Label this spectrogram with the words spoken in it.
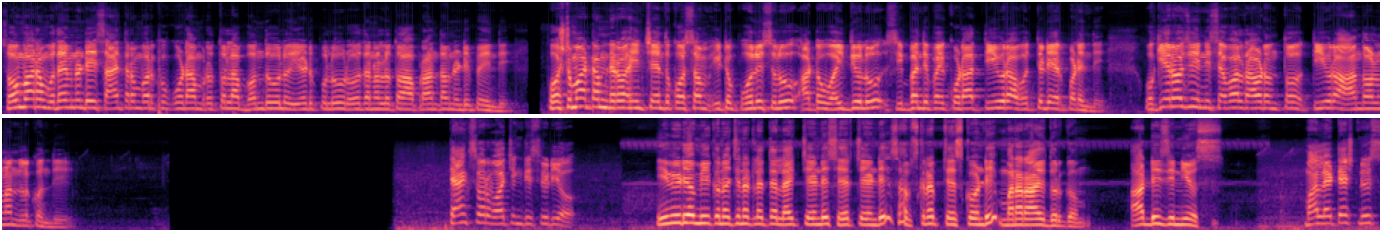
సోమవారం ఉదయం నుండి సాయంత్రం వరకు కూడా మృతుల బంధువులు ఏడుపులు రోదనలతో ఆ ప్రాంతం నిండిపోయింది. పోస్టుమార్టం నిర్వహించేందుకోసం ఇటు పోలీసులు అటు వైద్యులు సిబ్బందిపై కూడా తీవ్ర ఒత్తిడి ఏర్పడింది. ఒకే రోజు ఇన్ని శవాలు రావడంతో తీవ్ర ఆందోళన నెలకొంది. Thanks for watching this video ఈ వీడియో మీకు నచ్చినట్లయితే లైక్ చేయండి షేర్ చేయండి సబ్స్క్రైబ్ చేసుకోండి. మన రాయదుర్గం ఆర్డీజీ న్యూస్. మా లేటెస్ట్ న్యూస్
